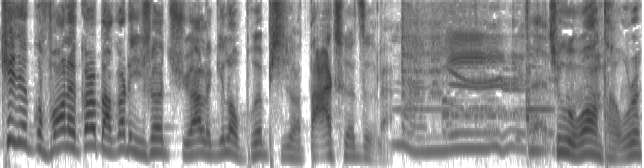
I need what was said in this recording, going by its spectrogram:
看见国防了，干把干的衣裳取下来，给老婆披上，打车走了。”结果问他，我说：“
